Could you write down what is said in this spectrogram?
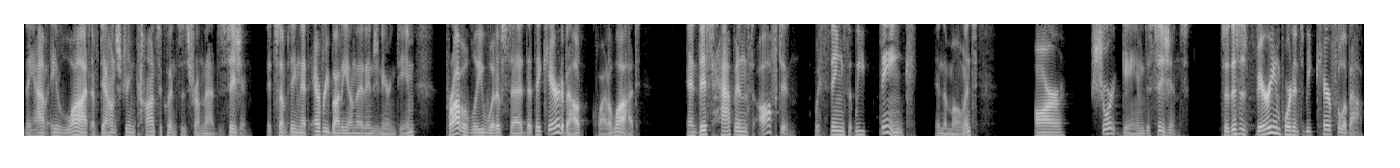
they have a lot of downstream consequences from that decision. It's something that everybody on that engineering team probably would have said that they cared about quite a lot. And this happens often with things that we think in the moment are short game decisions. So, this is very important to be careful about.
